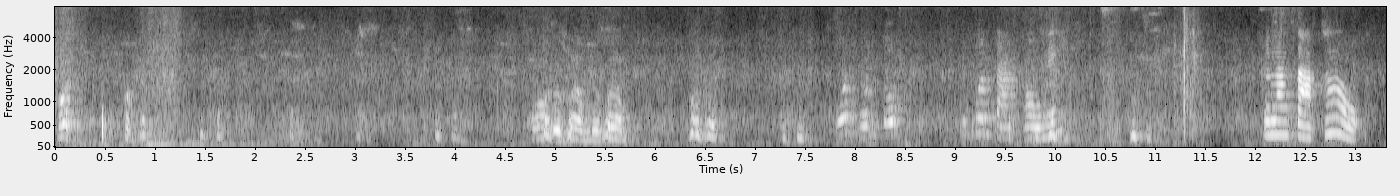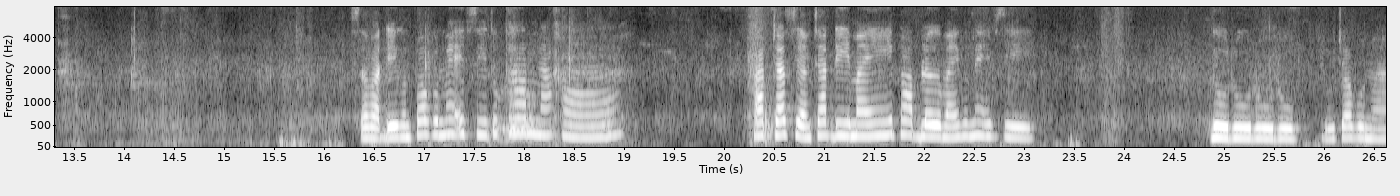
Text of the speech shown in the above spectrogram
โอ้ยโอ้ดูเพิ่มดูเพิ่มโอ้ยฝนตกทุกคนตากเขาไหมกำลังตากข้าว สวัสดีคุณพ่อคุณแม่เอฟซีทุกท่านนะคะ ภาพชัดเสียงชัดดีไหม ภาพเบลอไหมคุณแม่เอฟซีดูดูดูดูดูเจ้าบุญมา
